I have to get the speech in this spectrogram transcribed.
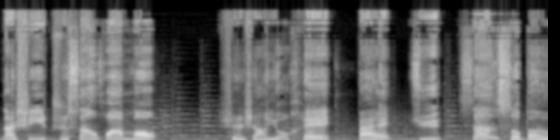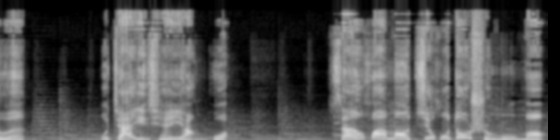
那是一只三花猫，身上有黑。白、橘三色斑纹，我家以前养过。三花猫几乎都是母猫，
